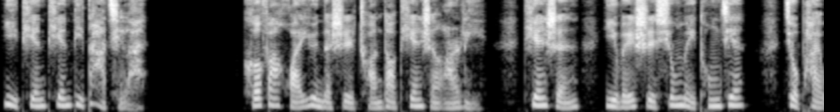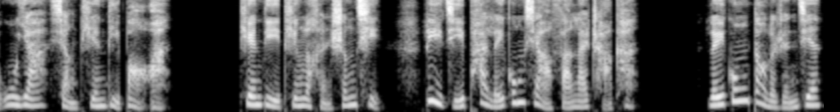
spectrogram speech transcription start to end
一天天地大起来。何发怀孕的事传到天神耳里，天神以为是兄妹通奸，就派乌鸦向天帝报案。天帝听了很生气，立即派雷公下凡来查看。雷公到了人间，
